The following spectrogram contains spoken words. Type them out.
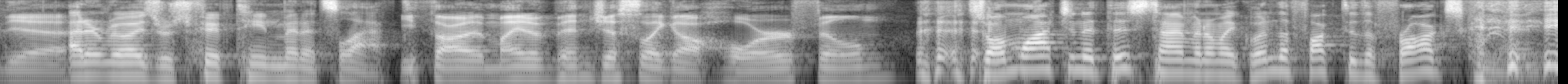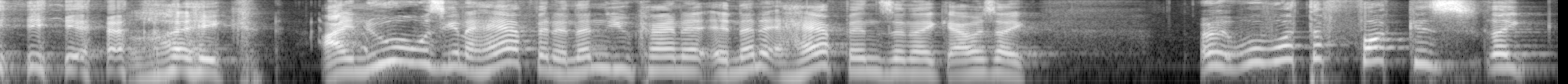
Yeah. I didn't realize there was 15 minutes left. You thought it might have been just like a horror film. so I'm watching it this time and I'm like, when the fuck did the frogs come in? yeah. Like I knew it was gonna happen, and then you kind of, and then it happens, and like I was like, all right, well, what the fuck is like?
